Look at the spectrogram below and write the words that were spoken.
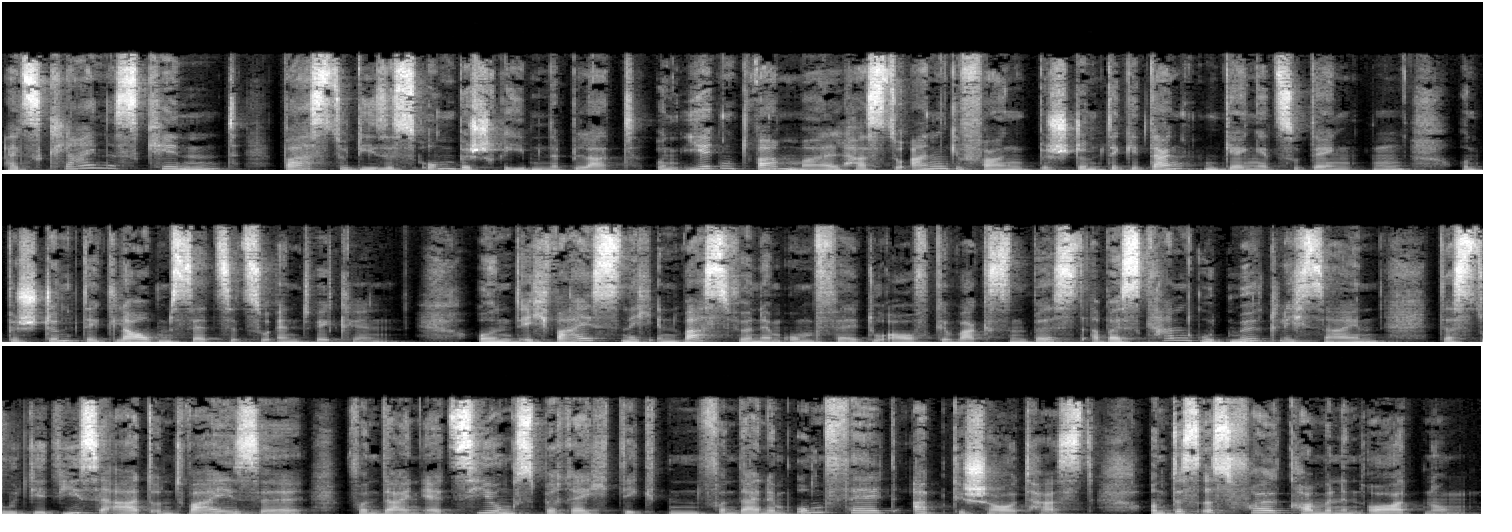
Als kleines Kind warst du dieses unbeschriebene Blatt und irgendwann mal hast du angefangen, bestimmte Gedankengänge zu denken und bestimmte Glaubenssätze zu entwickeln. Und ich weiß nicht, in was für einem Umfeld du aufgewachsen bist, aber es kann gut möglich sein, dass du dir diese Art und Weise von deinen Erziehungsberechtigten, von deinem Umfeld abgeschaut hast. Und das ist vollkommen in Ordnung.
